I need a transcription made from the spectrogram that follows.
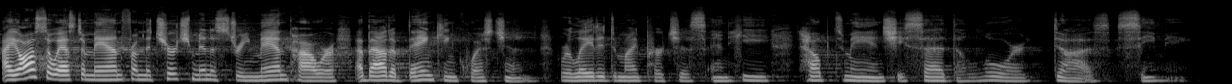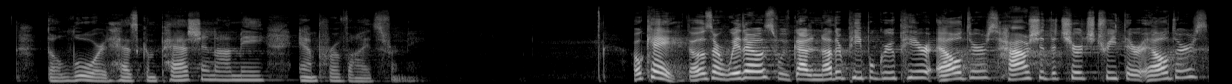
I also asked a man from the church ministry, Manpower, about a banking question related to my purchase, and he helped me, and she said, The Lord does see me. The Lord has compassion on me and provides for me. Okay, those are widows. We've got another people group here, elders. How should the church treat their elders?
